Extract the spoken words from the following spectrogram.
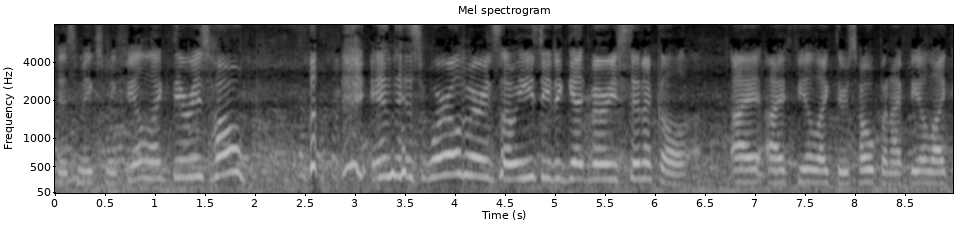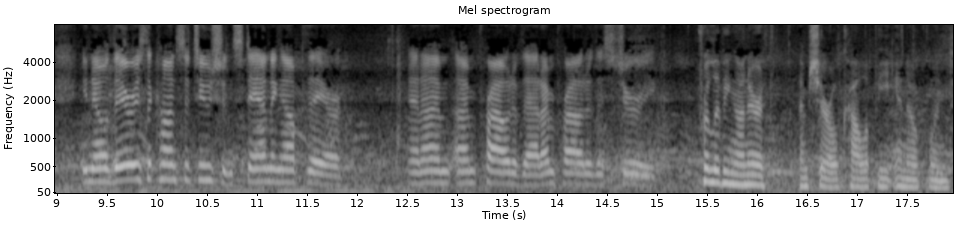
This makes me feel like there is hope in this world where it's so easy to get very cynical. I, I feel like there's hope, and I feel like, you know, there is the Constitution standing up there. And I'm, I'm proud of that. I'm proud of this jury. For Living on Earth, I'm Cheryl Colopy in Oakland.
